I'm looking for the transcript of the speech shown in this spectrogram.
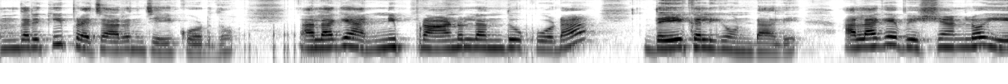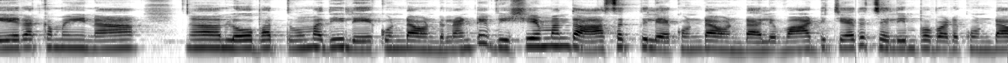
అందరికీ ప్రచారం చేయకూడదు. అలాగే అన్ని ప్రాణులందు కూడా దయ కలిగి ఉండాలి. అలాగే విషయంలో ఏ రకమైన లోభత్వం అది లేకుండా ఉండాలి. అంటే విషయం అందు ఆసక్తి లేకుండా ఉండాలి. వాటి చేత చెలింపబడకుండా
